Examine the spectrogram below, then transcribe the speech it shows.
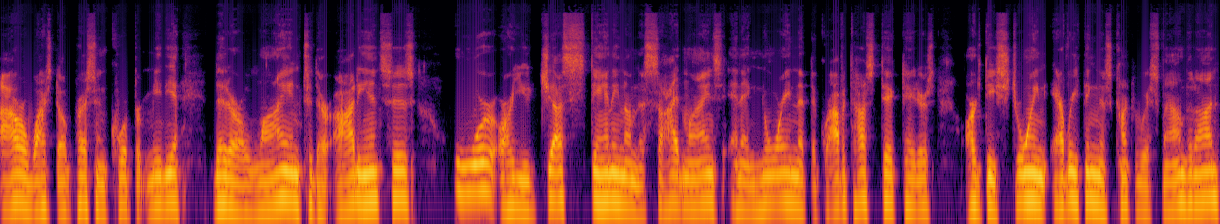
our watchdog press and corporate media that are lying to their audiences? Or are you just standing on the sidelines and ignoring that the gravitas dictators are destroying everything this country was founded on?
